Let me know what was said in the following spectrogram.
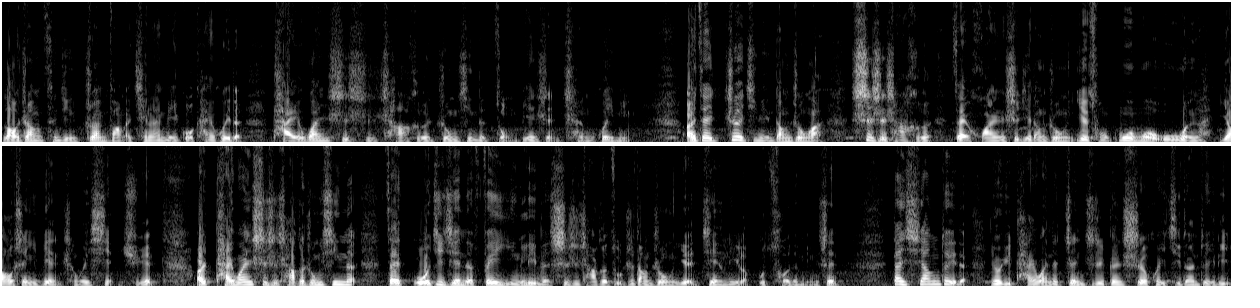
老张曾经专访了前来美国开会的台湾事实查核中心的总编审陈慧敏。而在这几年当中啊，事实查核在华人世界当中也从默默无闻啊，摇身一变成为显学。而台湾事实查核中心呢，在国际间的非盈利的事实查核组织当中，也建立了不错的名声。但相对的，由于台湾的政治跟社会极端对立，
